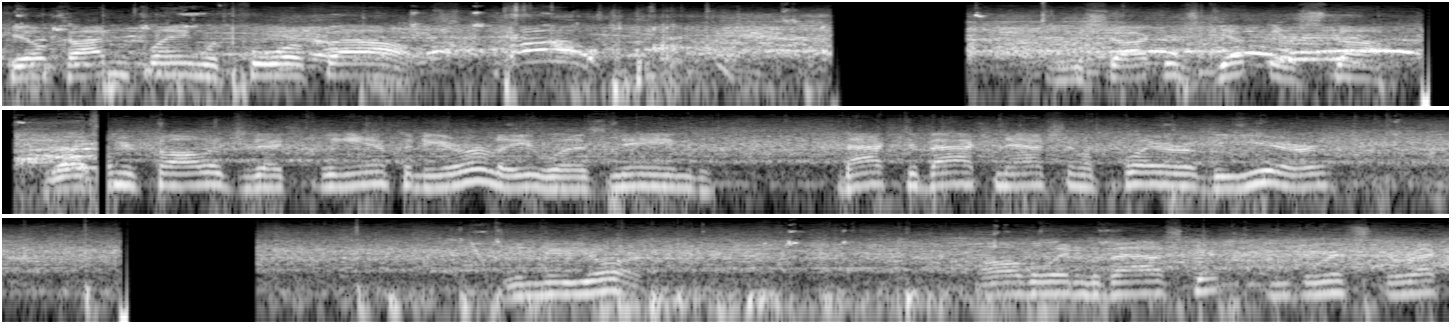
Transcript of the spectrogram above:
Cale Cotton playing with four fouls. And the Shockers get their stop. Junior college that Cleanthony Early was named back-to-back -back National Player of the Year in New York. All the way to the basket. Rich direct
